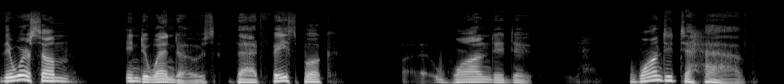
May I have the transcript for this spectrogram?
there were some innuendos that Facebook uh, wanted to wanted to have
